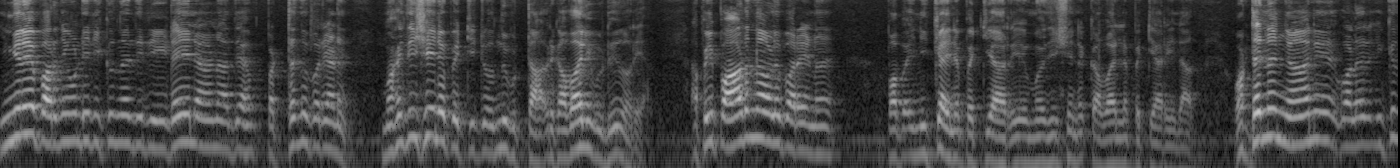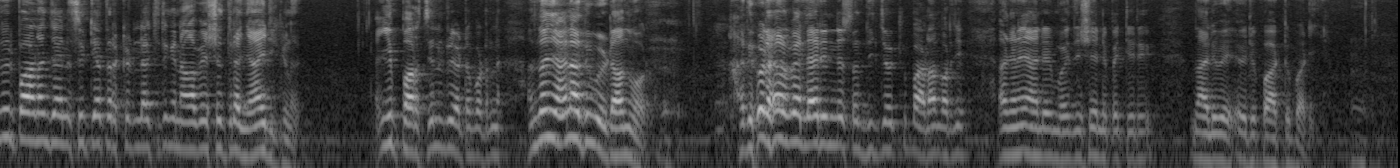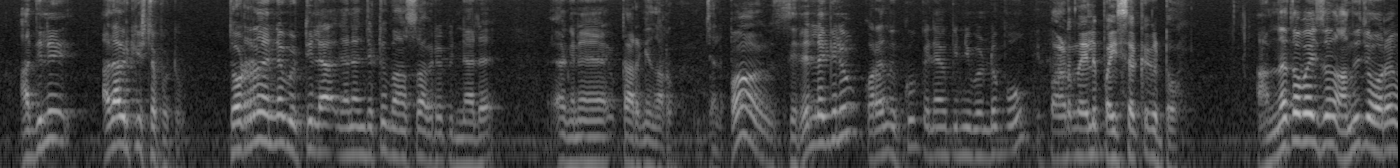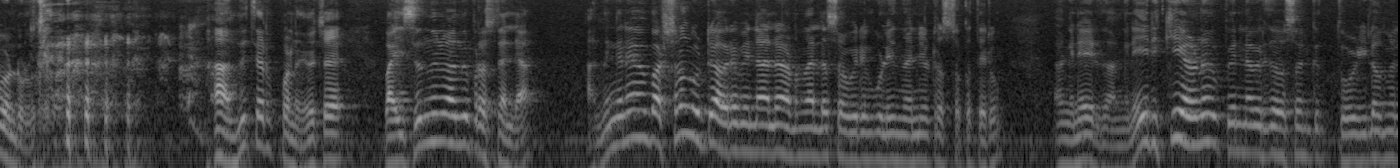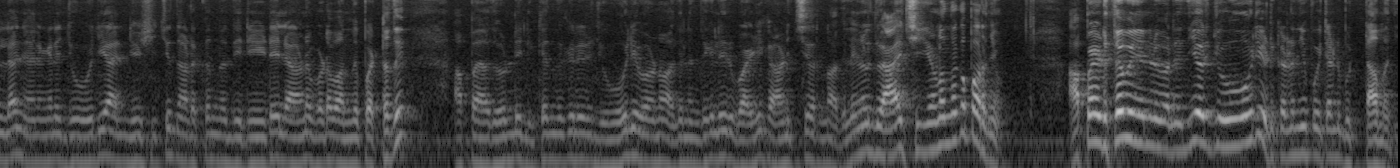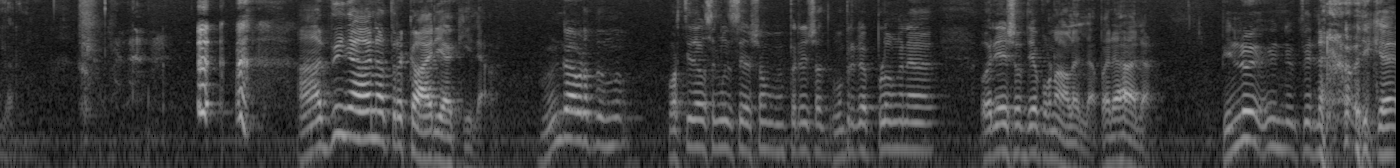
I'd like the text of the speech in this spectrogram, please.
ഇങ്ങനെ പറഞ്ഞുകൊണ്ടിരിക്കുന്നതിന്റെ ഇടയിലാണ് അദ്ദേഹം പെട്ടെന്ന് പറയാണ് മഹദീഷയെ പറ്റിയിട്ട് ഒന്ന് വിട്ടാ ഒരു കവാലി വിട് എന്ന് പറയാം. അപ്പോൾ ഈ പാടുന്ന ആൾ പറയണത് അപ്പം എനിക്കതിനെ പറ്റി അറിയാം മഹദീഷിന്റെ കവാലിനെ പറ്റി അറിയില്ല. ഉടനെ ഞാൻ വളരെ എനിക്കിതൊരു പാടാൻ ചാൻസ് കിട്ടിയാൽ തിരക്കിട്ടില്ല വെച്ചിട്ട് ഇങ്ങനെ ആവേശത്തിലാണ് ഞാൻ ഇരിക്കുന്നത് ഈ പറച്ചിലിട്ട് കേട്ടപ്പോൾ ഉടനെ എന്നാൽ ഞാനത് വിടാമെന്ന് പറഞ്ഞു. അതുകൂടെ എല്ലാവരും എന്നെ ശ്രദ്ധിച്ച് നോക്കി പാടാൻ പറഞ്ഞ് അങ്ങനെ ഞാൻ മഹദീഷിനെ പറ്റിയൊരു നാല് ഒരു പാട്ട് പാടി. അതിൽ അതവർക്ക് ഇഷ്ടപ്പെട്ടു. തുടർന്ന് എന്നെ വിട്ടില്ല. ഞാൻ അഞ്ചെട്ട് മാസം അവരെ പിന്നാലെ അങ്ങനെ കറങ്ങി നടക്കും. ചിലപ്പോൾ സ്ഥിരമില്ലെങ്കിലും കുറേ നിൽക്കും പിന്നെ പിന്നെ വീണ്ടും പോവും. ഇപ്പം പാടുന്നതിൽ പൈസ ഒക്കെ കിട്ടുമോ അന്നത്തെ പൈസ അന്ന് ചോറേ വേണ്ടുള്ളൂ. അന്ന് ചെറുപ്പമാണ് പക്ഷേ പൈസ ഒന്നും അന്ന് പ്രശ്നമല്ല അന്നിങ്ങനെ ഭക്ഷണം കിട്ടും അവരെ പിന്നാലെ നടന്ന് നല്ല സൗകര്യം കുളിയും തന്നെ ഡ്രസ്സൊക്കെ തരും. അങ്ങനെയായിരുന്നു. അങ്ങനെ ഇരിക്കുകയാണ് പിന്നെ ഒരു ദിവസം എനിക്ക് തൊഴിലൊന്നുമില്ല. ഞാനിങ്ങനെ ജോലി അന്വേഷിച്ച് നടക്കുന്നതിനിടയിലാണ് ഇവിടെ വന്ന് പെട്ടത്. അപ്പോൾ അതുകൊണ്ട് എനിക്ക് എന്തെങ്കിലും ഒരു ജോലി വേണോ അതിനെന്തെങ്കിലും ഒരു വഴി കാണിച്ചു തരണോ അതിൽ നിങ്ങൾ ദ്വാ ചെയ്യണം എന്നൊക്കെ പറഞ്ഞു. അപ്പോൾ എടുത്ത പയ്യനോട് പറഞ്ഞു നീ ഒരു ജോലി എടുക്കണം. നീ പോയിട്ടാണ്ട് വിട്ടാൽ മതി പറഞ്ഞു. അത് ഞാൻ അത്ര കാര്യമാക്കിയില്ല വീണ്ടും അവിടെ തിന്നു കുറച്ച് ദിവസങ്ങൾക്ക് ശേഷം മൂപ്പര് മൂപ്പർക്ക് എപ്പോഴും ഇങ്ങനെ ഒരേ ശ്രദ്ധ പോണ ആളല്ല പരഹാലാണ് പിന്നെ പിന്നെ ഒരിക്കൽ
